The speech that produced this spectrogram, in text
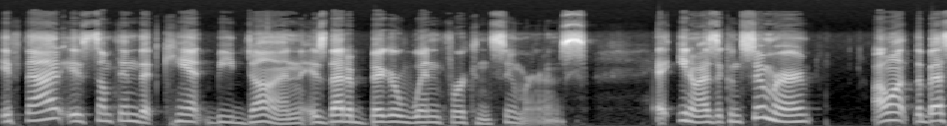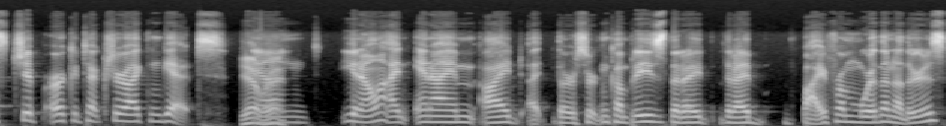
if that is something that can't be done, is that a bigger win for consumers? Eh, you know, as a consumer, I want the best chip architecture I can get. Yeah, and, right. You know, I and I'm I, I there are certain companies that I that I buy from more than others,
